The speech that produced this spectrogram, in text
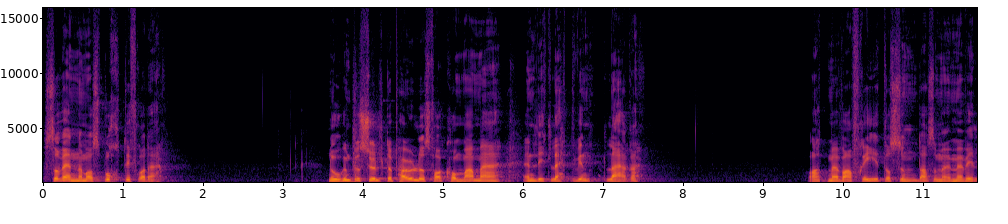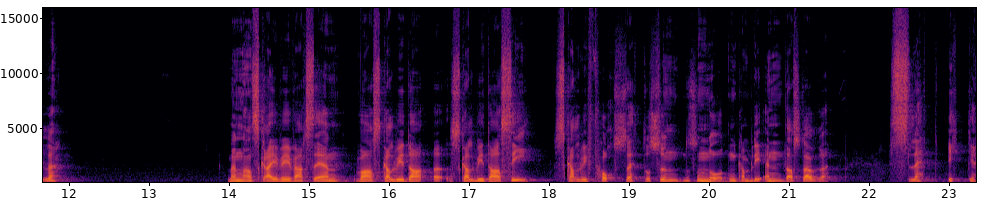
så vender vi oss bort ifra det. Noen beskyldte Paulus for å komme med en litt lettvint lære og at vi var fri til å synde så mye vi ville. Men han skrev i vers 1.: Hva skal vi, da, eh, skal vi da si? Skal vi fortsette å synde så nåden kan bli enda større? Slett ikke.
